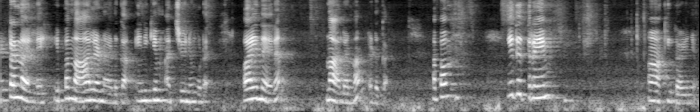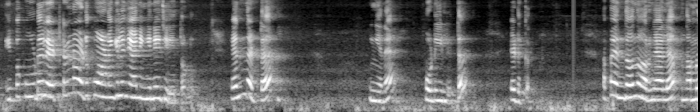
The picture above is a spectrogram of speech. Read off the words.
എട്ടെണ്ണം അല്ലേ? ഇപ്പം നാലെണ്ണം എടുക്കാം. എനിക്കും അച്ചുവിനും കൂടെ. വൈകുന്നേരം നാലെണ്ണം എടുക്കാം. അപ്പം ഇത് ഇത്രയും ആക്കി കഴിഞ്ഞു. ഇപ്പോൾ കൂടുതൽ എട്ടെണ്ണം എടുക്കുവാണെങ്കിൽ ഞാൻ ഇങ്ങനെ ചെയ്യത്തുള്ളൂ. എന്നിട്ട് ഇങ്ങനെ പൊടിയിലിട്ട് എടുക്കും. അപ്പോൾ എന്തോന്ന് പറഞ്ഞാൽ നമ്മൾ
